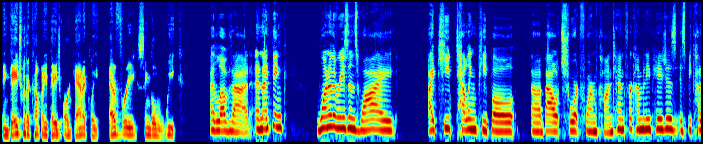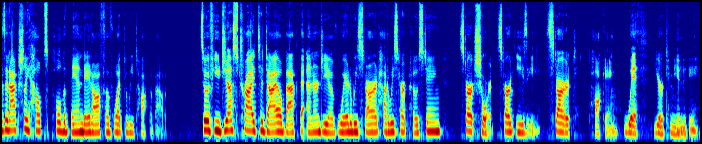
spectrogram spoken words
engage with a company page organically every single week. I love that. And I think one of the reasons why I keep telling people about short form content for company pages is because it actually helps pull the band aid off of what do we talk about. So if you just try to dial back the energy of where do we start, how do we start posting, start short, start easy, start talking with your community.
